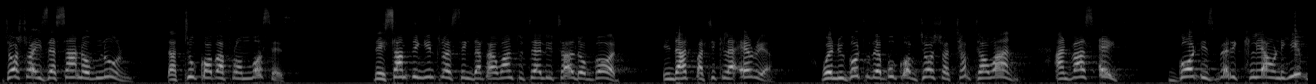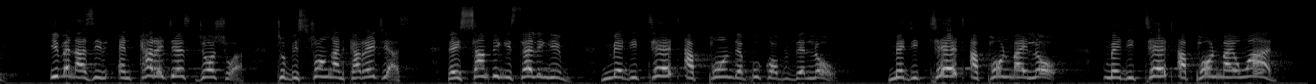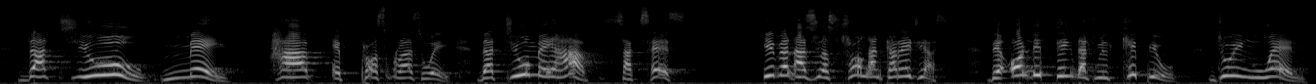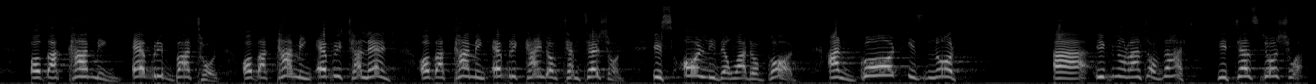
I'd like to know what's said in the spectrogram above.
Joshua is the son of Nun that took over from Moses. There's something interesting that I want to tell you, child of God, in that particular area. When you go to the book of Joshua, chapter 1 and verse 8, God is very clear on him even as he encourages Joshua to be strong and courageous, there is something he's telling him. Meditate upon the book of the law, meditate upon my law, meditate upon my word, that you may have a prosperous way, that you may have success. Even as you are strong and courageous, the only thing that will keep you doing well overcoming every battle, overcoming every challenge, overcoming every kind of temptation is only the Word of God. And God is not uh, ignorant of that. He tells Joshua,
